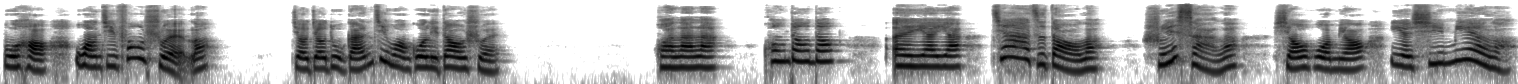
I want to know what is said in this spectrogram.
不好，忘记放水了。娇娇兔赶紧往锅里倒水。哗啦啦，哐当当，哎呀呀，架子倒了，水洒了，小火苗也熄灭了。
